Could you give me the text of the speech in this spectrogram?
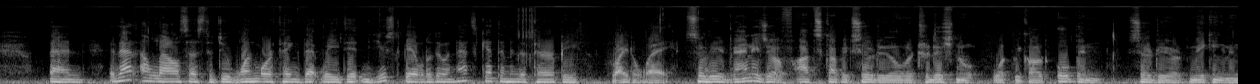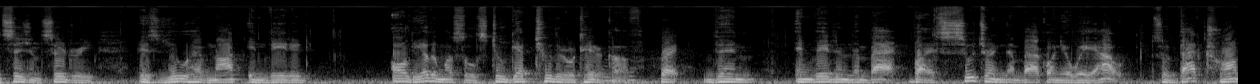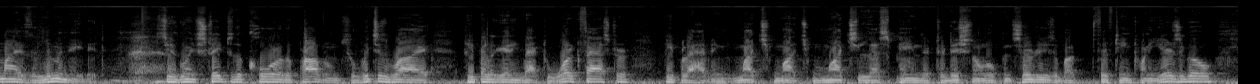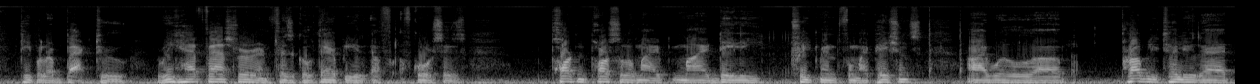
And, and that allows us to do one more thing that we didn't used to be able to do, and that's get them into therapy right away. So the advantage of arthroscopic surgery over traditional, what we call open surgery or making an incision surgery, is you have not invaded all the other muscles to get to the rotator mm-hmm. cuff. Right. Then invading them back by suturing them back on your way out. So that trauma is eliminated. So you're going straight to the core of the problem. So which is why people are getting back to work faster. People are having much, much, much less pain than traditional open surgeries about 15, 20 years ago. People are back to rehab faster, and physical therapy, of, of course, is part and parcel of my, my daily treatment for my patients. I will uh, probably tell you that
